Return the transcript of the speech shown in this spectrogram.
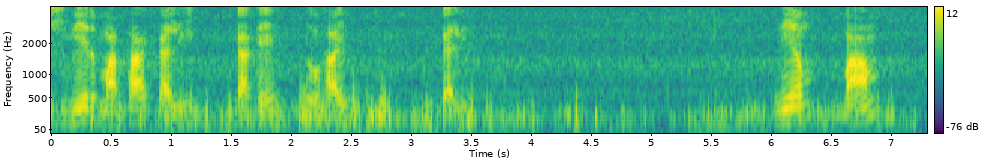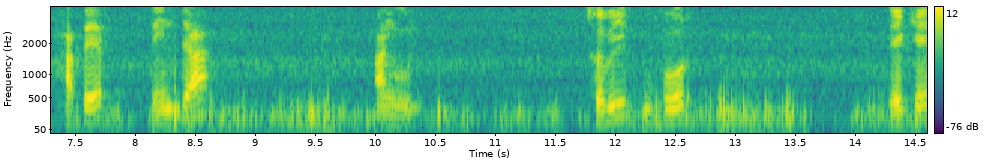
শিবের মাথা কালি, কাটে, দোহাই, কালি। নিয়ম, বাম হাতের তিনটা আঙ্গুল। ছবির উপর রেখে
